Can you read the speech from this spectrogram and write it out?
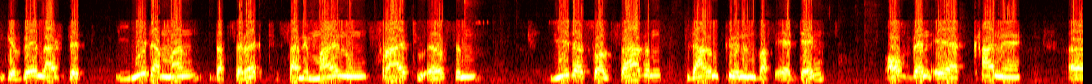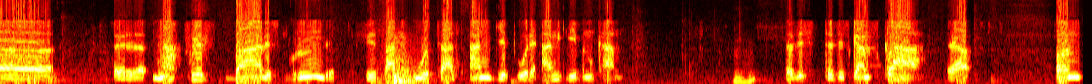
gewährleistet jedermann das Recht, seine Meinung frei zu äußern. Jeder soll sagen, sagen können, was er denkt, auch wenn er keine äh, äh, nachprüfbares Gründe für sein Urteil angibt oder angeben kann. Mhm. Das, ist, das ist ganz klar. Ja? Und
